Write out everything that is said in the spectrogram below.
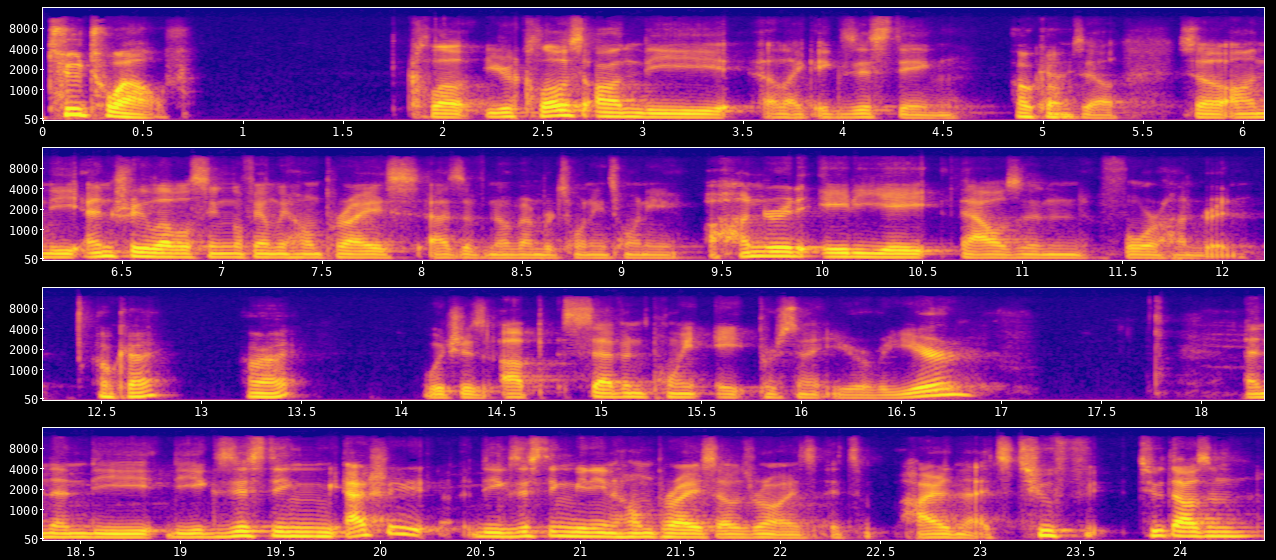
212. Close, you're close on the uh, like existing Okay. home sale. So on the entry level single family home price as of November 2020, 188,400. Okay. All right. which is up 7.8% year over year. And then the the existing actually the existing median home price I was wrong it's, it's higher than that it's two two thousand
